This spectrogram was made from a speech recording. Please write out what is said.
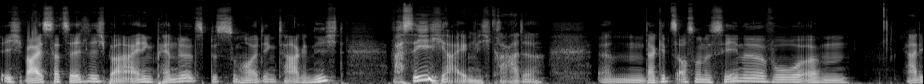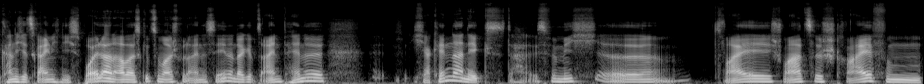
Ich weiß tatsächlich bei einigen Pendels bis zum heutigen Tage nicht, was sehe ich hier eigentlich gerade. Ähm, da gibt es auch so eine Szene, wo ähm, ja, die kann ich jetzt nicht, nicht spoilern, aber es gibt zum Beispiel eine Szene, da gibt es ein Panel, ich erkenne da nichts. Da ist für mich äh, zwei schwarze Streifen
